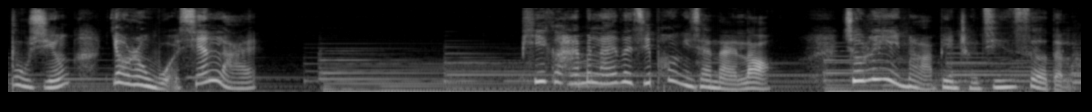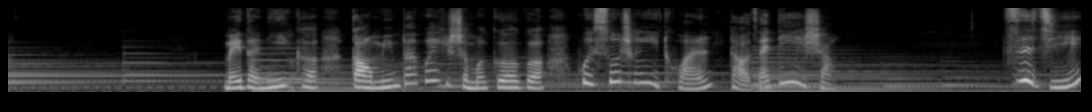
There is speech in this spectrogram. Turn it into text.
不行，要让我先来。皮克还没来得及碰一下奶酪，就立马变成金色的了。没等尼克搞明白为什么哥哥会缩成一团倒在地上，自己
